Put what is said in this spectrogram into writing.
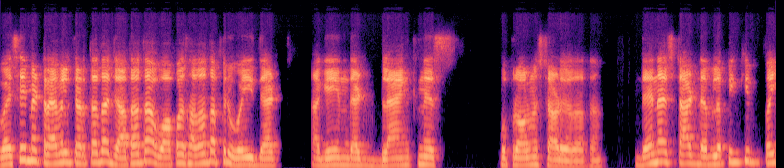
वैसे मैं ट्रेवल करता था जाता था वापस आता था फिर वही दैट अगेन दैट ब्लैंकनेस वो प्रॉब्लम स्टार्ट हो जाता था। देन आई स्टार्ट डेवलपिंग की भाई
